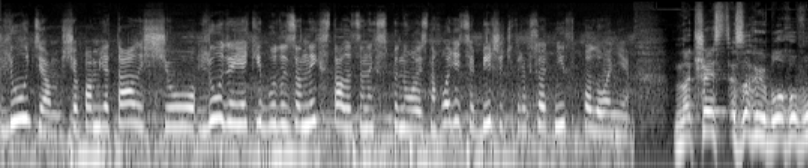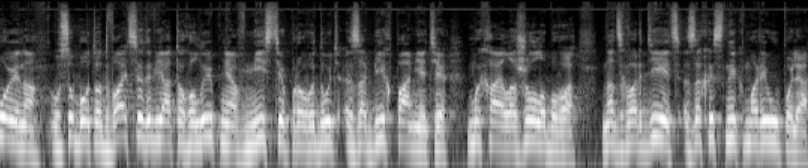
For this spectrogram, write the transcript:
людям, що пам'ятали, що люди, які були за них, стали за них спиною, знаходяться більше 400 днів в полоні. На честь загиблого воїна у суботу, 29 липня, в місті проведуть забіг пам'яті Михайла Жолобова. Нацгвардієць, захисник Маріуполя,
